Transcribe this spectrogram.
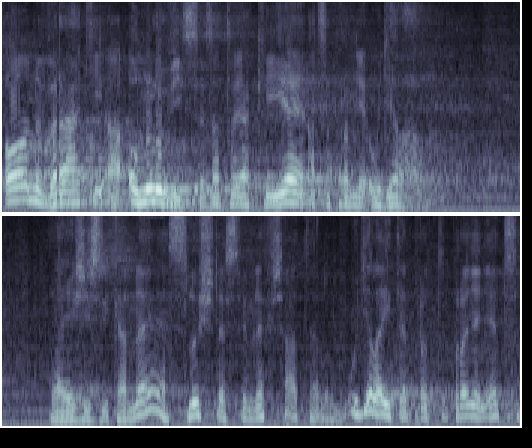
on vrátí a omluví se za to, jaký je a co pro mě udělal. Ale Ježíš říká, ne, služte svým nepřátelům, udělejte pro, pro ně něco.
